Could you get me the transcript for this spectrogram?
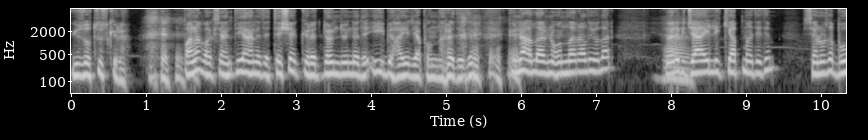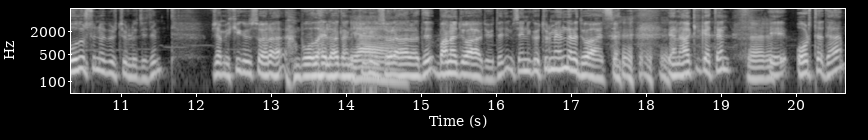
130 kilo. Bana bak sen Diyanet'e teşekkür et döndüğünde de iyi bir hayır yap onlara dedim. Günahlarını onlar alıyorlar. Böyle bir cahillik yapma dedim. Sen orada boğulursun öbür türlü dedim. Hocam iki gün sonra bu olaylardan iki Ya. gün sonra aradı. Bana dua ediyor. Dedim seni götürmeyenlere dua etsen. yani hakikaten e, ortada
